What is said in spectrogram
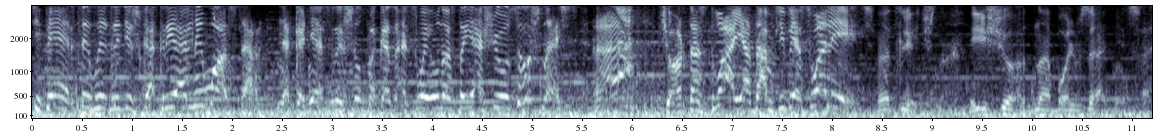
Теперь ты выглядишь как реальный монстр. Наконец решил показать свою настоящую сущность? А? Черта с два я дам тебе свалить! Отлично. Еще одна боль в заднице.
